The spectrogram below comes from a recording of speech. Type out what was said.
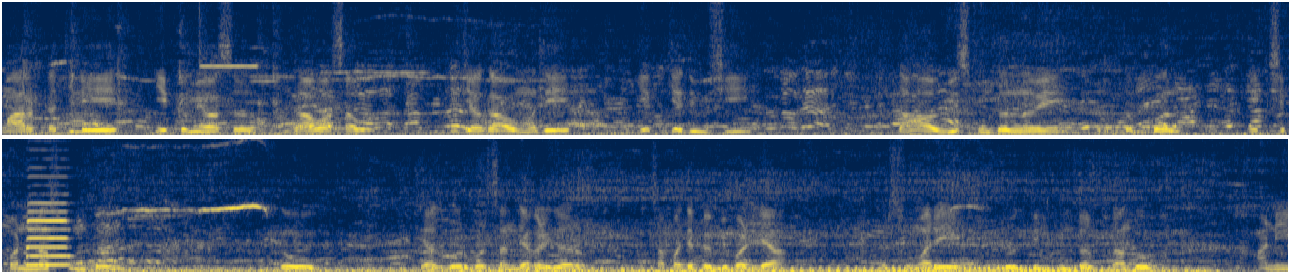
महाराष्ट्रातील हे एकमेव असं गाव असावं की ज्या गावामध्ये एकट्या दिवशी दहा वीस क्विंटल नव्हे तर तब्बल एकशे पन्नास क्विंटल गहू त्याचबरोबर संध्याकाळी जर चपात्या कमी पडल्या तर सुमारे दोन तीन क्विंटल तांदूळ आणि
